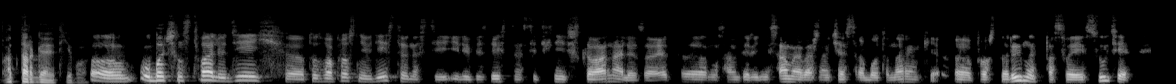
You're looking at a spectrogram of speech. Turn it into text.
отторгает его? Э, у большинства людей э, тут вопрос не в действенности или бездейственности технического анализа. Это, на самом деле, не самая важная часть работы на рынке. Э, просто рынок по своей сути – а,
